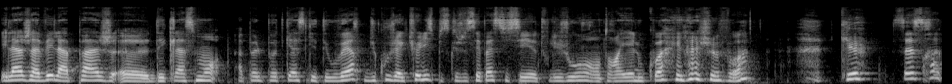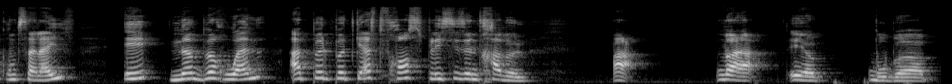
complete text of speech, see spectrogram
Et là, j'avais la page euh, des classements Apple Podcast qui était ouverte. Du coup, j'actualise parce que je sais pas si c'est tous les jours en temps réel ou quoi. Et là, je vois que ça se raconte sa life et number one Apple Podcast France Places and Travel. Voilà. Voilà. Et euh, bon bah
